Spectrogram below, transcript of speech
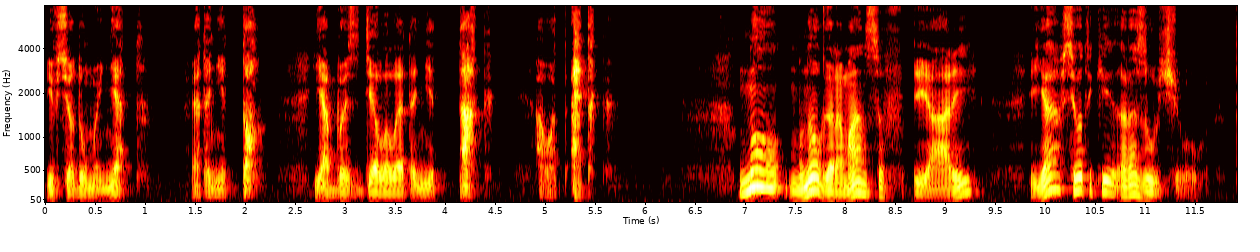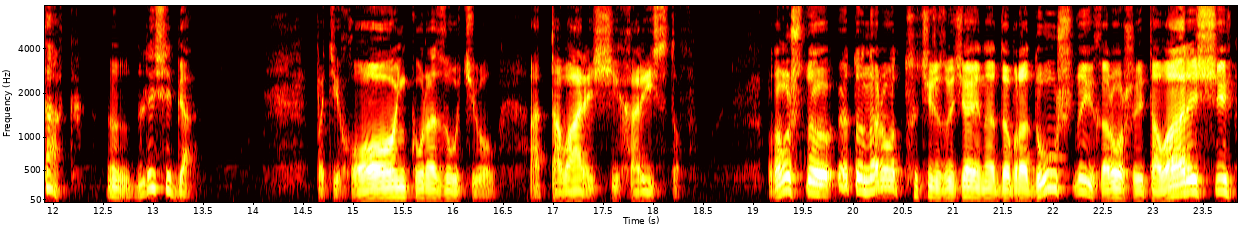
и все думаю, нет, это не то. Я бы сделал это не так. Но много романсов и арий я все-таки разучивал. Так, для себя. Потихоньку разучивал от товарищей хористов. Потому что это народ чрезвычайно добродушный, хорошие товарищи,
